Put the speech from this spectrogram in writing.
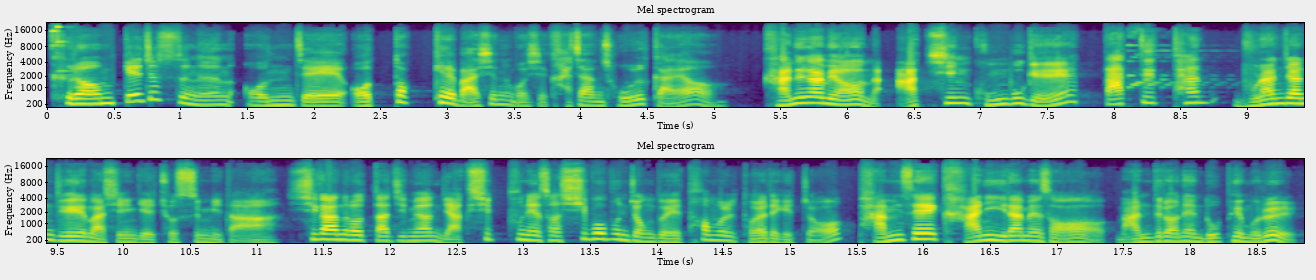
그럼 깨주스는 언제 어떻게 마시는 것이 가장 좋을까요? 가능하면 아침 공복에 따뜻한 물 한 잔 뒤에 마시는 게 좋습니다. 시간으로 따지면 약 10분에서 15분 정도의 텀을 둬야 되겠죠. 밤새 간이 일하면서 만들어낸 노폐물을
